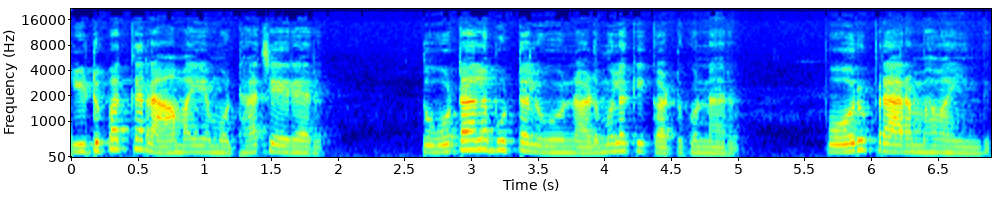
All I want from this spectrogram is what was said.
ఇటుపక్క రామయ్య ముఠా చేరారు. తూటాల బుట్టలు నడుములకి కట్టుకున్నారు. పోరు ప్రారంభమైంది.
